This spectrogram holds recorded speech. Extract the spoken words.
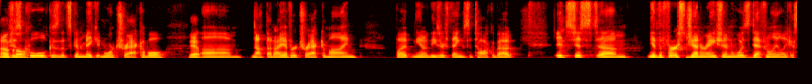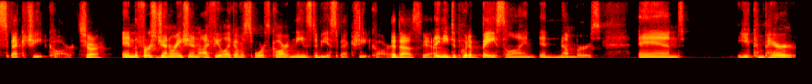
Oh, which cool. is cool because that's going to make it more trackable. Yep. Um, not that I ever tracked mine, but you know these are things to talk about. It's just um, yeah, the first generation was definitely like a spec sheet car, sure. and the first generation I feel like of a sports car it needs to be a spec sheet car It does. Yeah. they need to put a baseline in numbers and you compare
